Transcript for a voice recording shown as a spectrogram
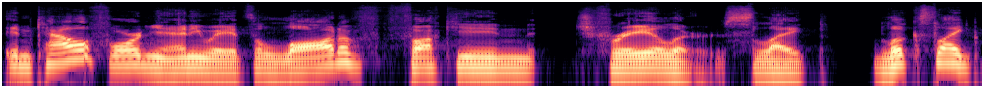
in California anyway, it's a lot of fucking trailers. Like looks like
